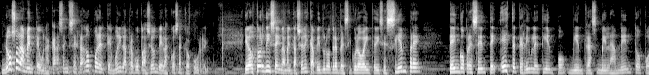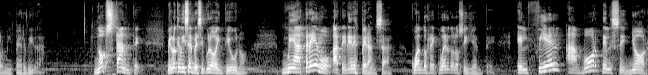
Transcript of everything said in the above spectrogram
No solamente en una casa, encerrados por el temor y la preocupación de las cosas que ocurren. Y el autor dice en Lamentaciones capítulo 3, versículo 20, dice, siempre tengo presente este terrible tiempo mientras me lamento por mi pérdida. No obstante, ve lo que dice el versículo 21, me atrevo a tener esperanza cuando recuerdo lo siguiente. El fiel amor del Señor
